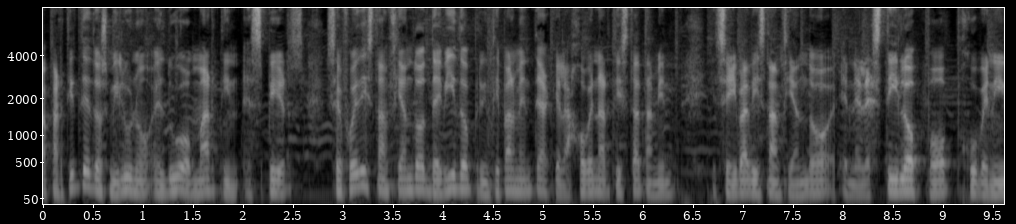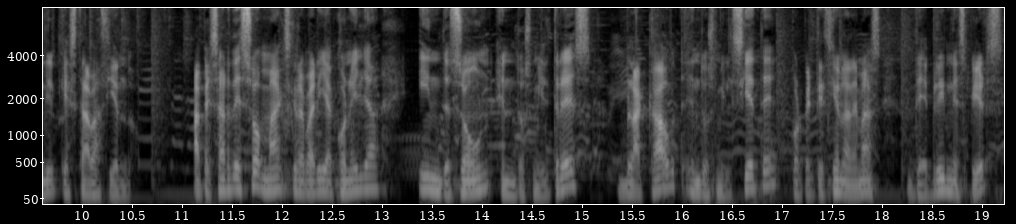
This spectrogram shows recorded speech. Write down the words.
A partir de 2001, el dúo Martin Spears se fue distanciando debido principalmente a que la joven artista también se iba distanciando en el estilo pop juvenil que estaba haciendo. A pesar de eso, Max grabaría con ella In the Zone en 2003, Blackout en 2007, por petición además de Britney Spears,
